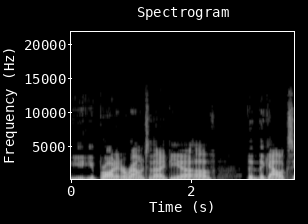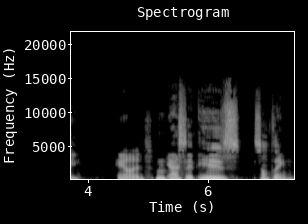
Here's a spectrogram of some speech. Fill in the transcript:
you, you brought it around to that idea of the, the galaxy. And Mhm. yes, it is something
